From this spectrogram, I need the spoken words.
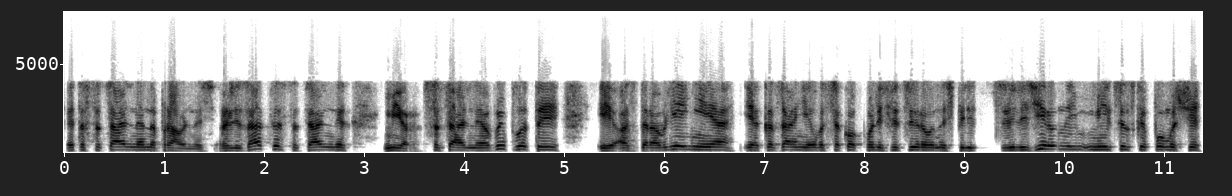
это социальная направленность, реализация социальных мер, социальные выплаты, и оздоровления, и оказания высококвалифицированной специализированной медицинской помощи,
